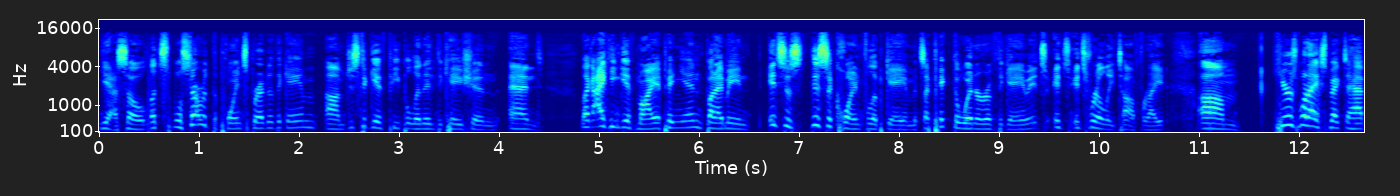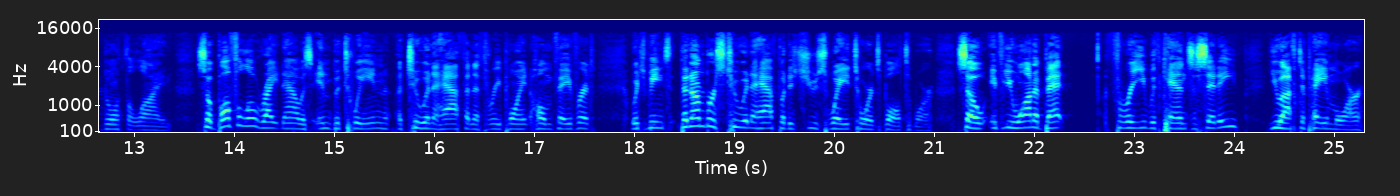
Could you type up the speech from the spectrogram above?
Yeah, so let's we'll start with the point spread of the game, um, just to give people an indication. And like I can give my opinion, but I mean it's just this is a coin flip game. It's like pick the winner of the game. It's it's it's really tough, right? Um, here's what I expect to happen with the line. So Buffalo right now is in between a two and a half and a three point home favorite, which means the number's two and a half, but it's juiced way towards Baltimore. So if you want to bet three with Kansas City, you have to pay more.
